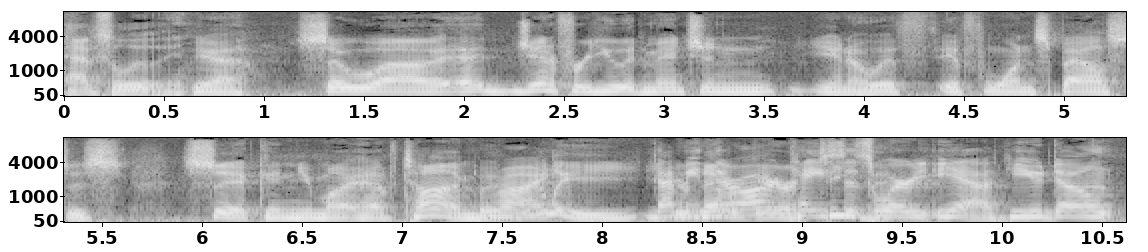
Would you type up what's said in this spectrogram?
Absolutely. Yeah. So uh, Jennifer, you had mentioned, you know, if if one spouse is sick and you might have time, but right. really, you're I mean, there are cases that. where, yeah, you don't,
